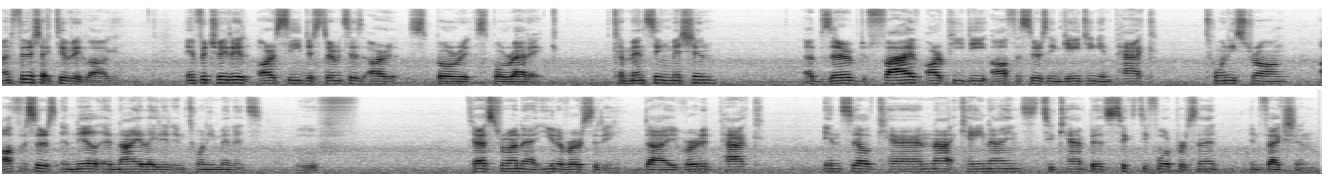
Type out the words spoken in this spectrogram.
Unfinished activity log. Infiltrated RC disturbances are spor- sporadic. Commencing mission. Observed 5 RPD officers engaging in pack 20 strong. Officers annihil- annihilated in 20 minutes. Oof. Test run at university. Diverted pack incel cana- canines to campus 64% infection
